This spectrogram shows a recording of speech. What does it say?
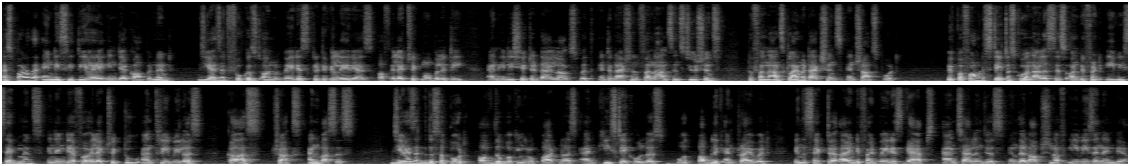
As part of the NDCTIA India component, GIZ focused on various critical areas of electric mobility and initiated dialogues with international finance institutions to finance climate actions in transport. We performed a status quo analysis on different EV segments in India for electric two and three wheelers, cars, trucks, and buses. GIZ, with the support of the working group partners and key stakeholders, both public and private, in the sector identified various gaps and challenges in the adoption of EVs in India.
